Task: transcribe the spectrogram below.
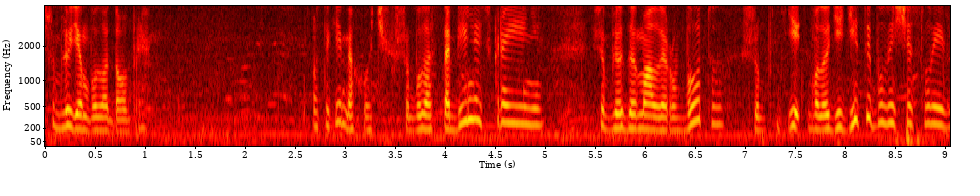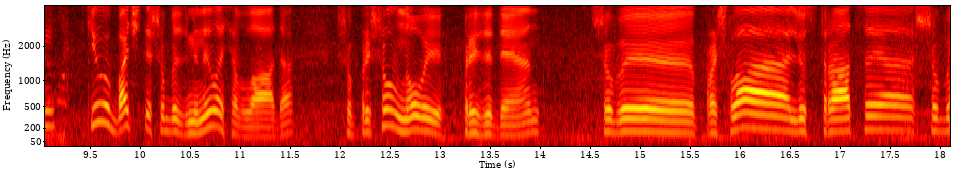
щоб людям було добре. От таким я хочу, щоб була стабільність в країні, щоб люди мали роботу, щоб молоді діти були щасливі. Хотів би бачити, щоб змінилася влада, щоб прийшов новий президент, щоб пройшла люстрація, щоб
